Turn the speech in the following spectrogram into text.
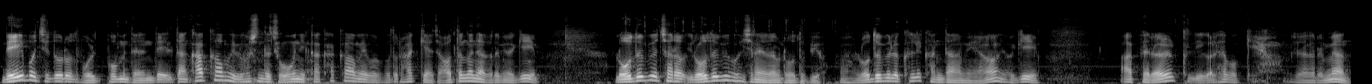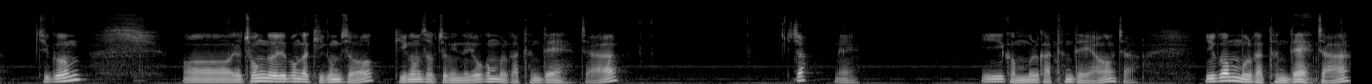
네이버 지도로도 볼, 보면 되는데 일단 카카오맵이 훨씬 더 좋으니까 카카오맵을 보도록 할게요. 자 어떤 거냐 그러면 여기 로드뷰처럼 로드뷰 보이시나요 여러분 로드뷰 어, 로드뷰를 클릭한 다음에요 여기 앞에를 클릭을 해 볼게요 자 그러면 지금 어, 종로 1번가 귀금속 귀금속 좀 있는 요 건물 같은데 자 그죠 네. 이 건물 같은데요. 자 이 건물 같은데 자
